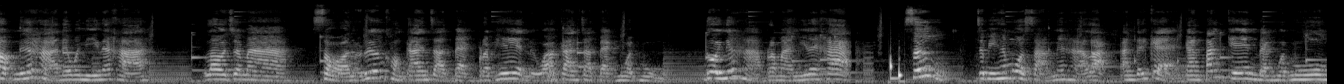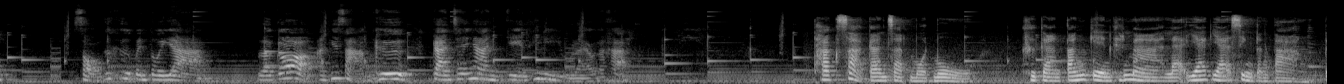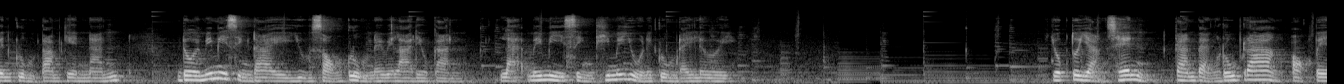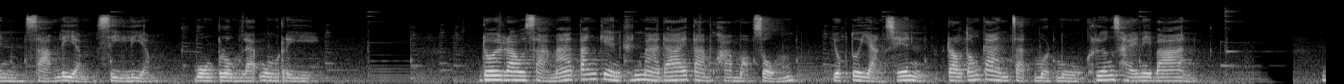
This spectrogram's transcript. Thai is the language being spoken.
รับเนื้อหาในวันนี้นะคะ เราจะมาสอนเรื่องของการจัดแบ่งประเภท หรือว่าการจัดแบ่งหมวดหมู่ โดยเนื้อหาประมาณนี้เลยค่ะ ซึ่งจะมีทั้งหมด 3 เนื้อหาหลัก อันได้แก่การตั้งเกณฑ์แบ่งหมวดหมู่2ก็คือเป็นตัวอย่าง แล้วก็อันที่ 3 คือการใช้งานเกณฑ์ที่มีอยู่แล้วนะคะ ทักษะการจัดหมวดหมู่ คือการตั้งเกณฑ์ขึ้นมาและแยกแยะสิ่งต่างๆ เป็นกลุ่มตามเกณฑ์นั้น โดยไม่มีสิ่งใดอยู่สองกลุ่มในเวลาเดียวกัน และไม่มีสิ่งที่ไม่อยู่ในกลุ่มใดเลย ยกตัวอย่างเช่น การแบ่งรูปร่างออกเป็นสามเหลี่ยม สี่เหลี่ยม วงกลมและวงรี โดยเราสามารถตั้งเกณฑ์ขึ้นมาได้ตามความเหมาะสม ยกตัวอย่างเช่น เราต้องการจัดหมวดหมู่เครื่องใช้ในบ้าน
